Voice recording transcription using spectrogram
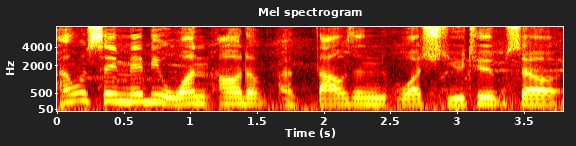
I would say maybe one out of a thousand watch YouTube. So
